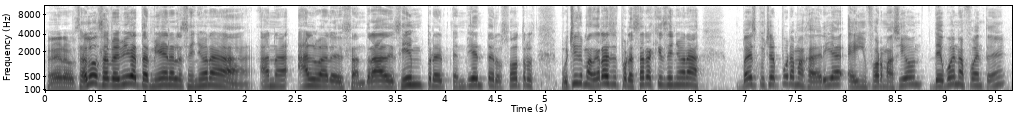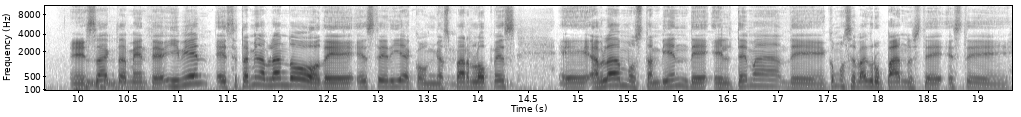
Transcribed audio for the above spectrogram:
Bueno, saludos a mi amiga también, a la señora Ana Álvarez Andrade, siempre pendiente de los otros. Muchísimas gracias por estar aquí, señora. Va a escuchar pura majadería e información de buena fuente, ¿eh? Exactamente. Y bien, este, también hablando de este día con Gaspar López, eh, hablábamos también del tema de cómo se va agrupando este, este,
